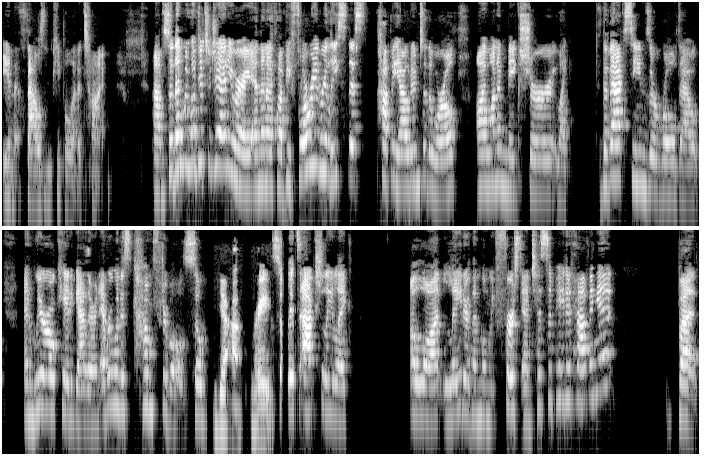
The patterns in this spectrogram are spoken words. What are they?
in a thousand people at a time. Um, so then we moved it to January. And then I thought before we release this puppy out into the world, I want to make sure like the vaccines are rolled out and we're okay together and everyone is comfortable. So, yeah, right. So it's actually like a lot later than when we first anticipated having it. But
